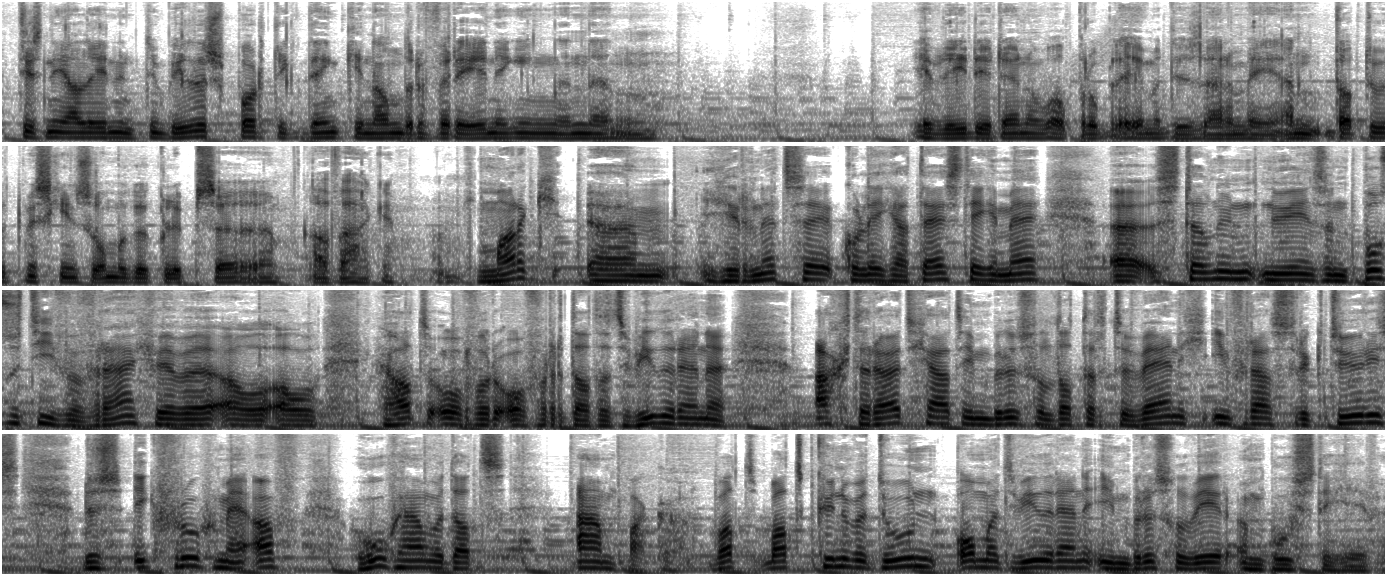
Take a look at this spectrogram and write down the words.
Het is niet alleen in de wielersport. Ik denk in andere verenigingen. En heeft iedereen nog wel problemen dus daarmee. En dat doet misschien sommige clubs eh, afhaken. Mark, ehm, hier net zei collega Thijs tegen mij, eh, stel nu, nu eens een positieve vraag. We hebben al, al gehad over, over dat het wielrennen achteruit gaat in Brussel, dat er te weinig infrastructuur is. Dus ik vroeg mij af, hoe gaan we dat aanpakken? Wat, wat kunnen we doen om het wielrennen in Brussel weer een boost te geven?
